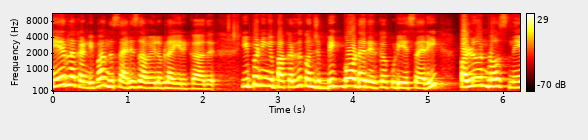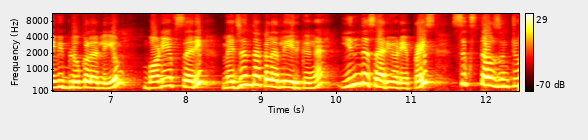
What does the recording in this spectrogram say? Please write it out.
நேரில் கண்டிப்பாக அந்த சாரீஸ் அவைலபிளாக இருக்காது. இப்போ நீங்கள் பார்க்குறது கொஞ்சம் பிக் பார்டர் இருக்கக்கூடிய சாரீ பல்லுவன் ப்ளவுஸ் நேவி ப்ளூ கலர்லேயும் பாடி ஆஃப் saree மெஜந்தா கலர்லேயும் இருக்குங்க. இந்த சாரியோடைய price six thousand two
